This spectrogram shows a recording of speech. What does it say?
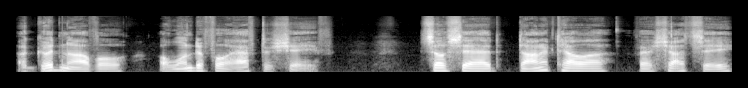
a good novel, a wonderful aftershave. So said Donatella Versace,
